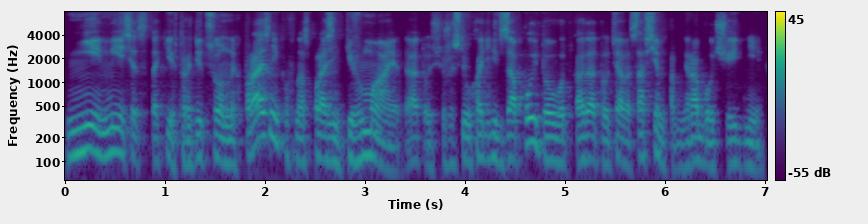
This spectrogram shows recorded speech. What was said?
не месяц таких традиционных праздников, у нас праздники в мае, да, то есть если уходить в запой, то вот когда-то у тебя совсем там нерабочие дни.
